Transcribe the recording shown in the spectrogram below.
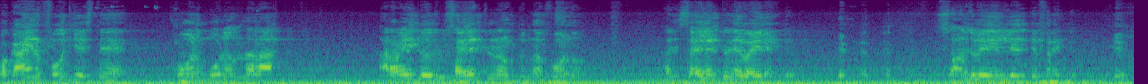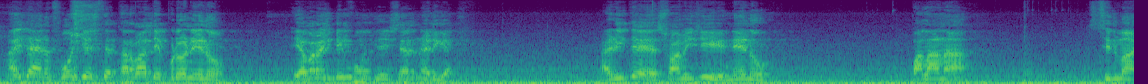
ఒక ఆయన ఫోన్ చేస్తే ఫోన్ మూడు వందల అరవై ఐదు రోజులు సైలెంట్లోనే ఉంటుంది ఆ ఫోను? అది సైలెంట్ నేను వైలెంట్. సో అందులో ఏం లేదు డిఫరెంట్. అయితే ఆయన ఫోన్ చేస్తే తర్వాత ఎప్పుడో నేను ఎవరంటే ఫోన్ చేశారని అడిగా. అడిగితే స్వామీజీ నేను పలానా సినిమా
